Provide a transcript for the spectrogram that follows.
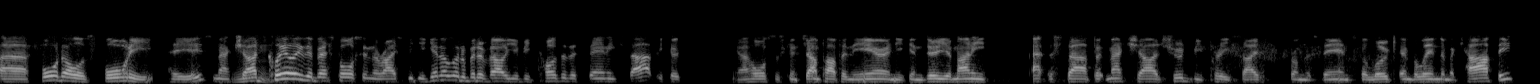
uh, $4.40 he is, Max Shard. Clearly the best horse in the race, but you get a little bit of value because of the standing start because you know, horses can jump up in the air and you can do your money at the start. But Max Shard should be pretty safe from the stands for Luke and Belinda McCarthy.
